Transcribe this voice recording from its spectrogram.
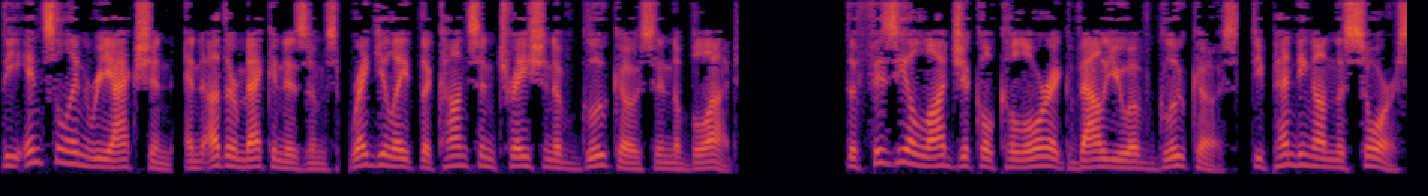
The insulin reaction, and other mechanisms, regulate the concentration of glucose in the blood. The physiological caloric value of glucose, depending on the source,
